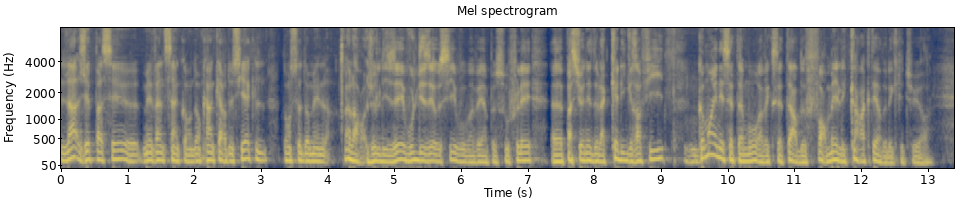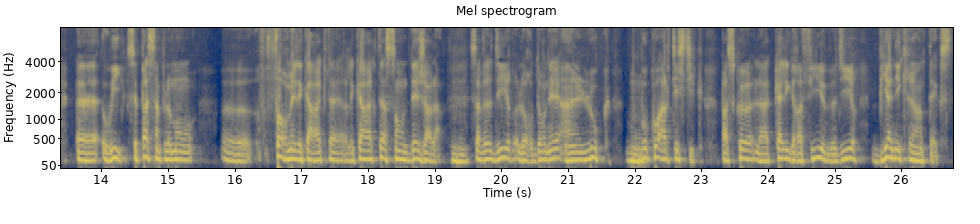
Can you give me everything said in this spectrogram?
Là, j'ai passé euh, mes 25 ans, donc un quart de siècle dans ce domaine-là. Alors, je le disais, vous le disiez aussi, vous m'avez un peu soufflé, euh, passionné de la calligraphie. Mhm. Comment est né cet amour avec cet art de former les caractères de l'écriture? Oui, c'est pas simplement former les caractères. Les caractères sont déjà là. Mhm. Ça veut dire leur donner un look Mhm. beaucoup artistique, parce que la calligraphie veut dire bien écrire un texte.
